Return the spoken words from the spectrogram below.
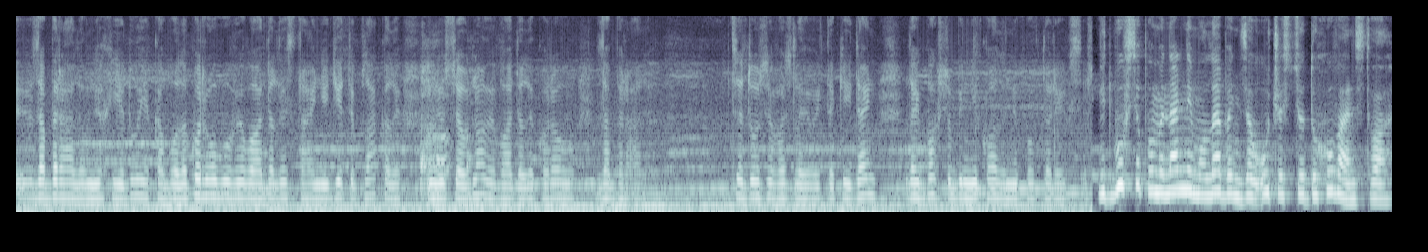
е, забирали в них їду, яка була. Корову виводили з стайні, діти плакали, вони все одно виводили, корову забирали. Це дуже важливий такий день. Дай Бог, щоб він ніколи не повторився. Відбувся поминальний молебень за участю духовенства.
